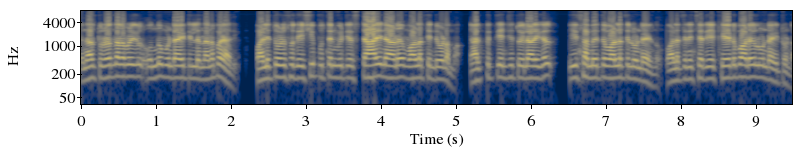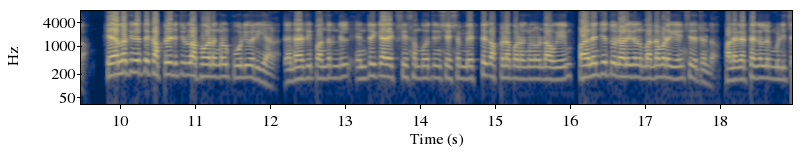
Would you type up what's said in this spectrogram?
എന്നാൽ തുടർ നടപടികൾ ഒന്നും ഉണ്ടായിട്ടില്ലെന്നാണ് പരാതി. പള്ളിത്തോട് സ്വദേശി പുത്തൻവീട്ടിൽ സ്റ്റാലിനാണ് വള്ളത്തിന്റെ ഉടമ. നാൽപ്പത്തിയഞ്ച് തൊഴിലാളികൾ ഈ സമയത്ത് വള്ളത്തിലുണ്ടായിരുന്നു. വള്ളത്തിന് ചെറിയ കേടുപാടുകൾ ഉണ്ടായിട്ടുണ്ട്. കേരളത്തിനകത്ത് കപ്പലടിച്ചുള്ള അപകടങ്ങൾ കൂടി വരികയാണ്. രണ്ടായിരത്തി പന്ത്രണ്ടിൽ എൻട്രിക്കാൽ എക്സി സംഭവത്തിന് ശേഷം എട്ട് കപ്പലപകടങ്ങൾ ഉണ്ടാവുകയും പതിനഞ്ച് തൊഴിലാളികൾ മരണമടയുകയും ചെയ്തിട്ടുണ്ട്. പല ഘട്ടങ്ങളിലും മിടിച്ച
